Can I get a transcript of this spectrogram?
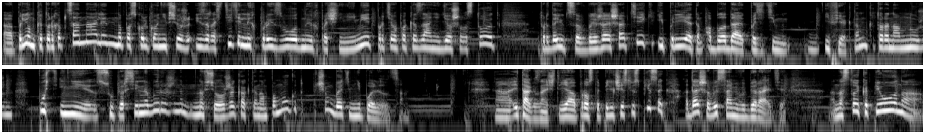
а, прием которых опционален, но поскольку они все же из растительных производных, почти не имеют противопоказаний, дешево стоят, продаются в ближайшей аптеке и при этом обладают позитивным эффектом, который нам нужен, пусть и не супер сильно выраженным, но все же как-то нам помогут, почему бы этим не пользоваться. А, итак, значит, я просто перечислю список, а дальше вы сами выбираете. Настойка пиона,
